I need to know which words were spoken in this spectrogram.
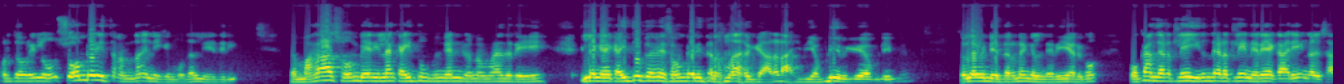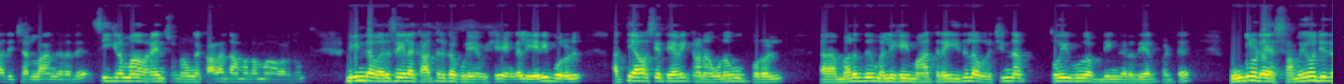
பொறுத்தவரையிலும் சோம்பேறித்தனம் தான் இன்னைக்கு முதல் எதிரி. இந்த மகா சோம்பேறிலாம் கை தூக்குங்கன்னு சொன்ன மாதிரி இல்லைங்க கை தூக்கவே சோம்பேறித்தனமாக இருக்குது அடடா இது எப்படி இருக்குது அப்படின்னு சொல்ல வேண்டிய தருணங்கள் நிறைய இருக்கும். உட்காந்த இடத்துலயே இருந்த இடத்துலயே நிறைய காரியங்கள் சாதிச்சிடலாங்கிறது சீக்கிரமா வரேன்னு சொன்னவங்க காலதாமதமாக வரதும். நீண்ட வரிசையில காத்திருக்கக்கூடிய விஷயங்கள் எரிபொருள் அத்தியாவசிய தேவைக்கான உணவுப் பொருள் மருந்து மல்லிகை மாத்திரை இதுல ஒரு சின்ன தொய்வு அப்படிங்கிறது ஏற்பட்டு உங்களுடைய சமயோஜித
